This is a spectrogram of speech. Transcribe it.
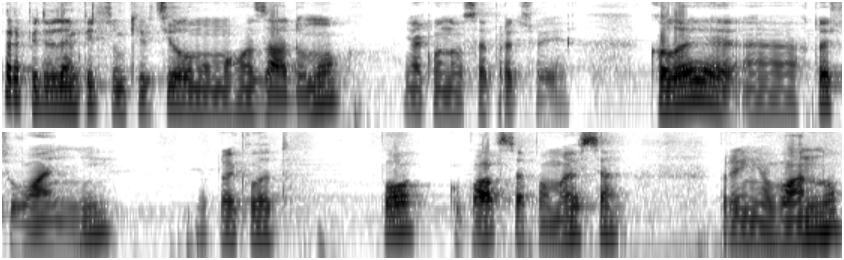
Тепер підведемо підсумки в цілому мого задуму, як воно все працює. Коли е, хтось у ванні, наприклад, покупався, помився, прийняв ванну,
